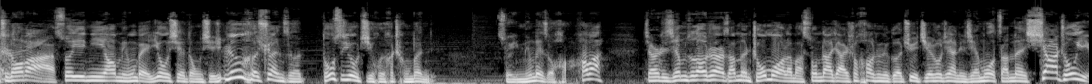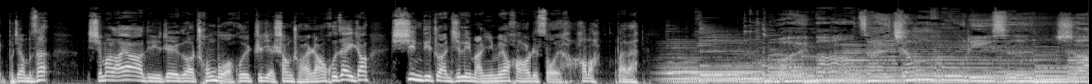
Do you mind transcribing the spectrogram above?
知道吧？所以你要明白，有些东西，任何选择都是有机会和成本的。所以明白就好，好吧？今儿的节目就到这儿，咱们周末了嘛，送大家一首好听的歌曲，结束今天的节目。咱们下周一不见不散。喜马拉雅的这个重播会直接上传然后会在一张新的专辑里面你们要好好的搜一下好吧？拜拜。快马在江湖里厮杀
